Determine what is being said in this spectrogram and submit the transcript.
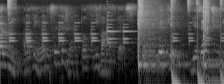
Valmy alla fine del Settecento li fanno a pezzi perché gli eserciti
